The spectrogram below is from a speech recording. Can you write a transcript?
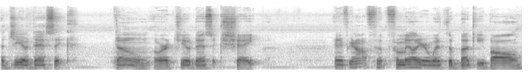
a geodesic dome or a geodesic shape. And if you're not familiar with the buckyball,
